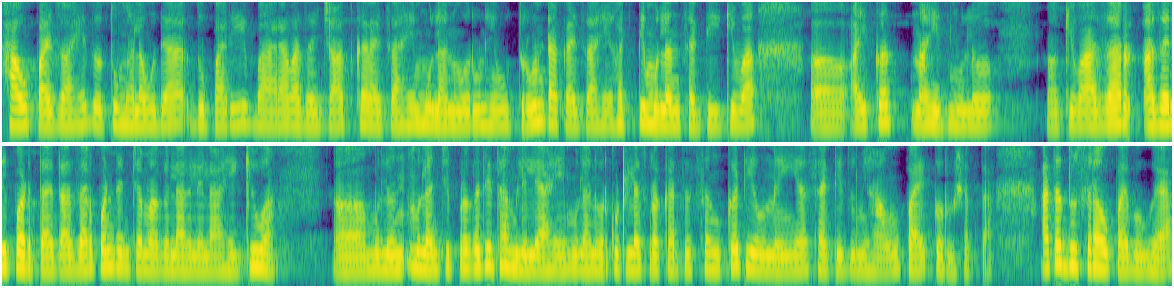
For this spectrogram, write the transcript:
हा उपाय जो आहे तो तुम्हाला उद्या दुपारी बारा वाजायच्या आत करायचा आहे. मुलांवरून हे उतरून टाकायचं आहे. हट्टी मुलांसाठी किंवा ऐकत नाहीत मुलं किंवा आजार आजारी पडत आहेत आजार पण त्यांच्या मागे लागलेला आहे. किंवा मुलं मुलांची प्रगती थांबलेली आहे. मुलांवर कुठल्याच प्रकारचं संकट येऊ नये यासाठी तुम्ही हा उपाय करू शकता. आता दुसरा उपाय बघूया.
